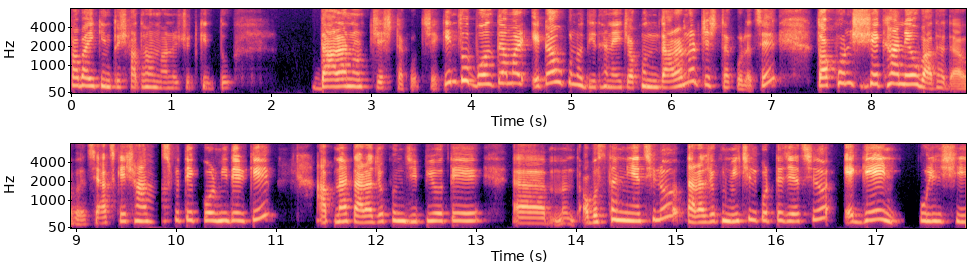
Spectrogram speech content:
সবাই কিন্তু সাধারণ মানুষজন কিন্তু দাঁড়ানোর চেষ্টা করছে। কিন্তু বলতে আমার এটাও কোনো দ্বিধা নেই, যখন দাঁড়ানোর চেষ্টা করেছে, তখন সেখানেও বাধা দেওয়া হয়েছে। আজকে সাংস্কৃতিক কর্মীদেরকে আপনার, তারা যখন জিপিওতে অবস্থান নিয়েছিল, তারা যখন মিছিল করতে চেয়েছিল এগেইন পুলিশি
